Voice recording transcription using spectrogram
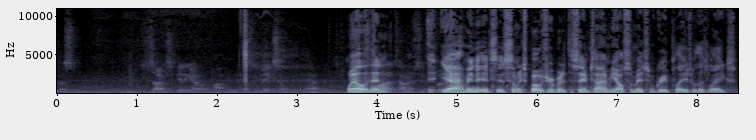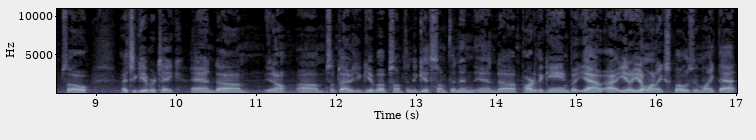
because he's obviously getting out of the pocket and has to make something happen. Well, and then lot of times exposure. yeah, I mean it's it's some exposure, but at the same time he also made some great plays with his legs. So it's a give or take, and um, you know um, sometimes you give up something to get something, and and uh, part of the game. But yeah, I, you know you don't want to expose him like that.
